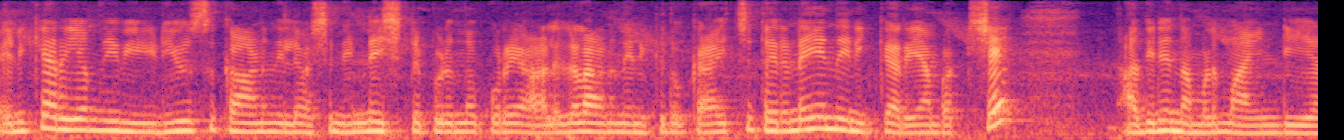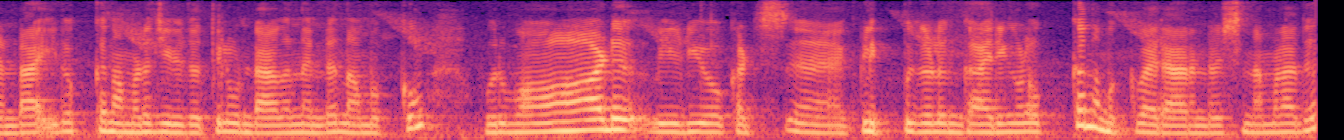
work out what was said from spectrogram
എനിക്കറിയാം നീ വീഡിയോസ് കാണുന്നില്ല. പക്ഷെ നിന്നെ ഇഷ്ടപ്പെടുന്ന കുറേ ആളുകളാണെന്ന് എനിക്കിതൊക്കെ അയച്ചു തരണേ എന്ന് എനിക്കറിയാം. പക്ഷേ അതിനെ നമ്മൾ മൈൻഡ് ചെയ്യേണ്ട. ഇതൊക്കെ നമ്മുടെ ജീവിതത്തിൽ ഉണ്ടാകുന്നുണ്ട്. നമുക്കും ഒരുപാട് വീഡിയോ കട്ട്സ് ക്ലിപ്പുകളും കാര്യങ്ങളും ഒക്കെ നമുക്ക് വരാറുണ്ട്. പക്ഷെ നമ്മളത്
